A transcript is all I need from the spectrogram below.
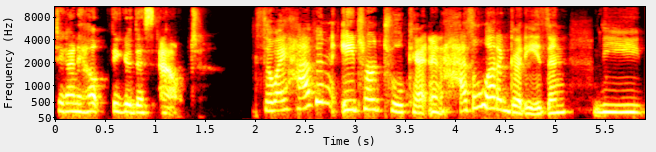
to kind of help figure this out? So I have an HR toolkit and it has a lot of goodies. And the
